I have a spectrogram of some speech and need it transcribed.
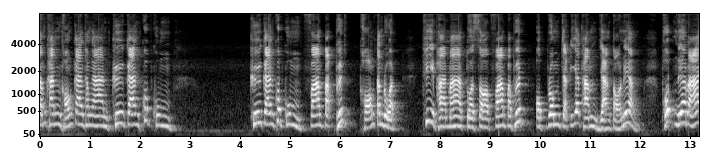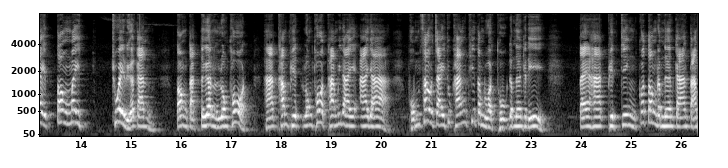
สำคัญของการทำงานคือการควบคุม คือการควบคุมฟาร์มประพฤติของตำรวจ ที่ผ่านมาตรวจสอบฟาร์มประพฤติ อบรมจริยธรรมอย่างต่อเนื่อง พบเนื้อร้ายต้องไม่ช่วยเหลือกัน ต้องตักเตือนลงโทษ หากทำผิดลงโทษทางวินัยอาญา ผมเศร้าใจทุกครั้งที่ตำรวจถูกดำเนินคดี แต่หากผิดจริงก็ต้องดำเนินการตาม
